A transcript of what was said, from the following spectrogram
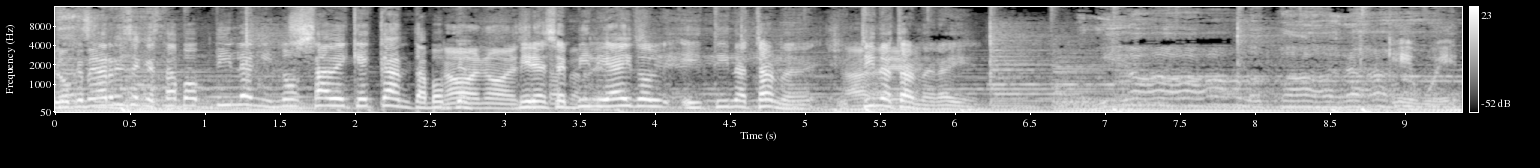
Lo que me da risa es que está Bob Dylan y no sabe qué canta Bob No, Dylan. no, ese Mira, ese es Billy Idol y Tina Turner. Ah, Tina bien. Turner ahí. Qué buena.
